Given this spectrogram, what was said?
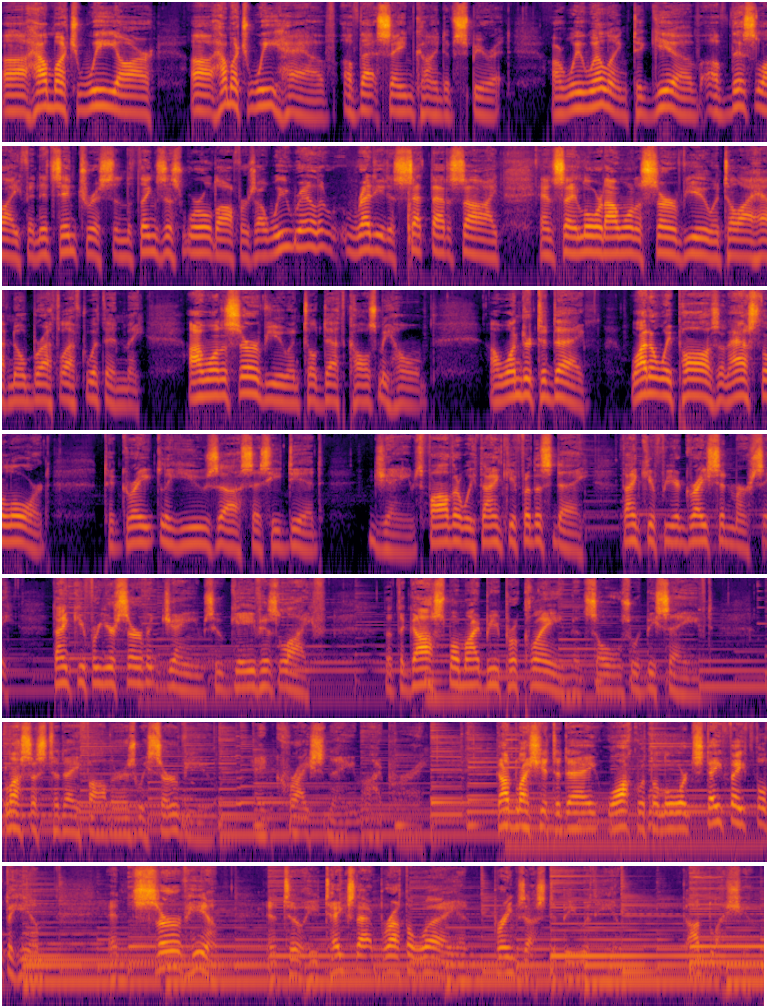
uh, how much we are, uh, how much we have of that same kind of spirit. Are we willing to give of this life and its interests and the things this world offers? Are we really ready to set that aside and say, Lord, I want to serve you until I have no breath left within me? I want to serve you until death calls me home. I wonder today, why don't we pause and ask the Lord to greatly use us as He did James. Father, we thank you for this day. Thank you for your grace and mercy. Thank you for your servant James who gave his life that the gospel might be proclaimed and souls would be saved. Bless us today, Father, as we serve you. In Christ's name I pray. God bless you today. Walk with the Lord. Stay faithful to Him and serve Him until He takes that breath away and brings us to be with Him. God bless you.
